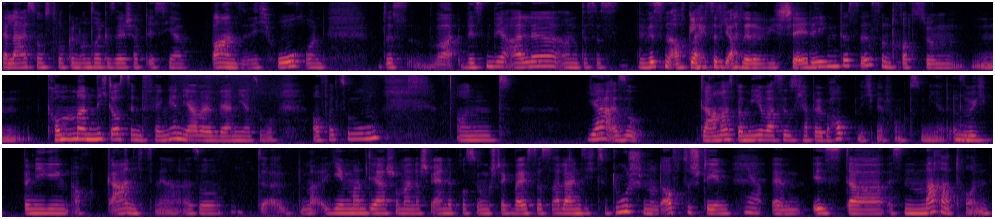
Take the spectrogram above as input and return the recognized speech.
der Leistungsdruck in unserer Gesellschaft ist ja wahnsinnig hoch und das wissen wir alle und das ist, wir wissen auch gleichzeitig alle, wie schädigend das ist und trotzdem hm, kommt man nicht aus den Fängen, ja, weil wir werden ja so auferzogen. Und ja, also damals bei mir war es ja so, ich habe ja überhaupt nicht mehr funktioniert. Also mhm. ich bei mir ging auch gar nichts mehr. Also da, jemand, der schon mal in einer schweren Depression gesteckt, weiß, dass allein sich zu duschen und aufzustehen ja. ähm, ist da ist ein Marathon.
